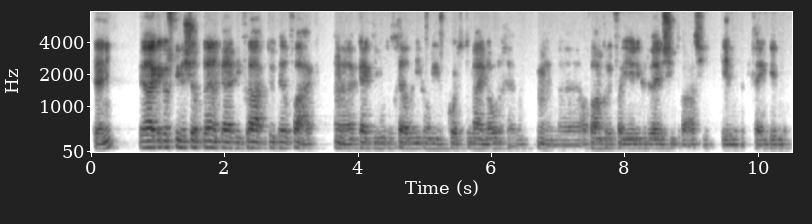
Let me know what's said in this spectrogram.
Danny? Ja, kijk, als financieel planner krijg je die vraag natuurlijk heel vaak. Uh, kijk, je moet het geld in ieder geval niet op korte termijn nodig hebben. En, uh, afhankelijk van je individuele situatie, kinderen, geen kinderen,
